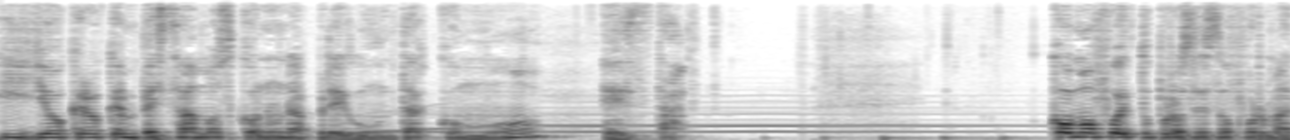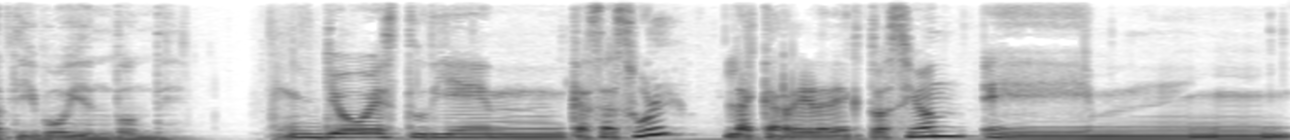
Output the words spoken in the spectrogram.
Y yo creo que empezamos con una pregunta como esta. ¿Cómo fue tu proceso formativo y en dónde? Yo estudié en Casa Azul, la carrera de actuación. Em,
